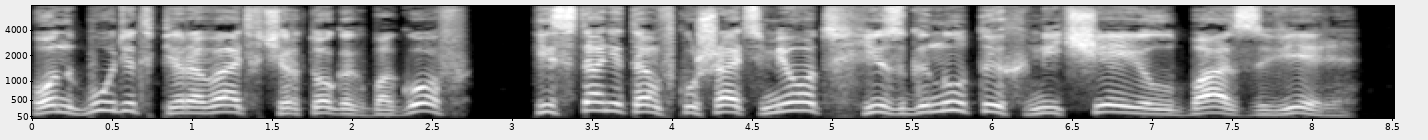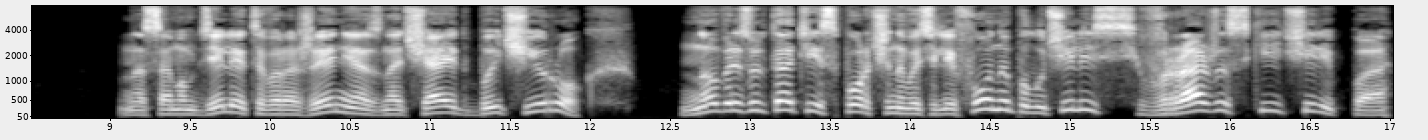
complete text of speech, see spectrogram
он будет пировать в чертогах богов и станет там вкушать мед из гнутых мечей лба зверя. На самом деле это выражение означает «бычий рог», но в результате испорченного телефона получились вражеские черепа.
